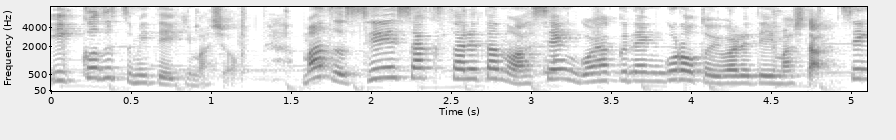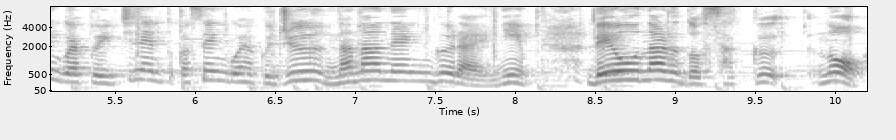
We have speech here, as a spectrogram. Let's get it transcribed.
1個ずつ見ていきましょう。まず制作されたのは1500年頃と言われていました。1501年とか1517年ぐらいにレオナルド作の、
